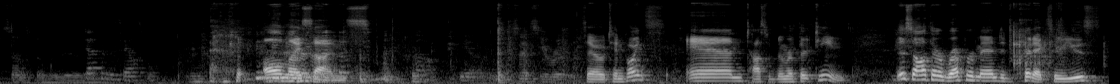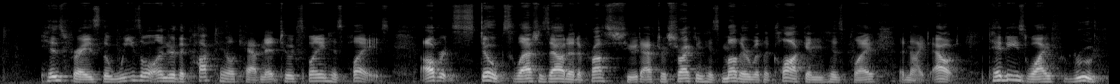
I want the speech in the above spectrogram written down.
Sounds familiar. Death of a salesman. All my sons. Oh, yeah. Since you were So 10 points. And toss up number 13. This author reprimanded critics who used his phrase, the weasel under the cocktail cabinet, to explain his plays. Albert Stokes lashes out at a prostitute after striking his mother with a clock in his play, A Night Out. Teddy's wife, Ruth,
